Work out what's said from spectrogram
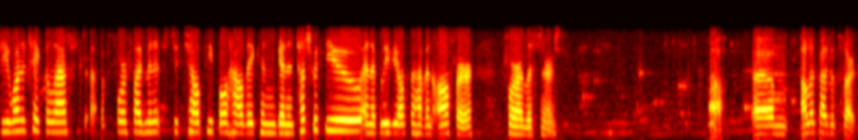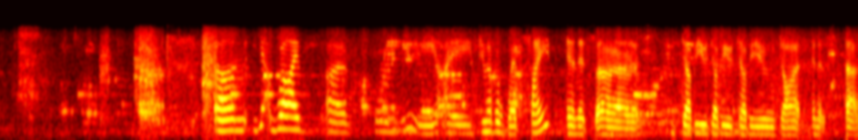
do you want to take the last uh, four or five minutes to tell people how they can get in touch with you? And I believe you also have an offer for our listeners. Oh, um, I'll let Paget start. Um, yeah, well, I uh, for me, I do have a website, and it's uh, www dot and it's uh,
